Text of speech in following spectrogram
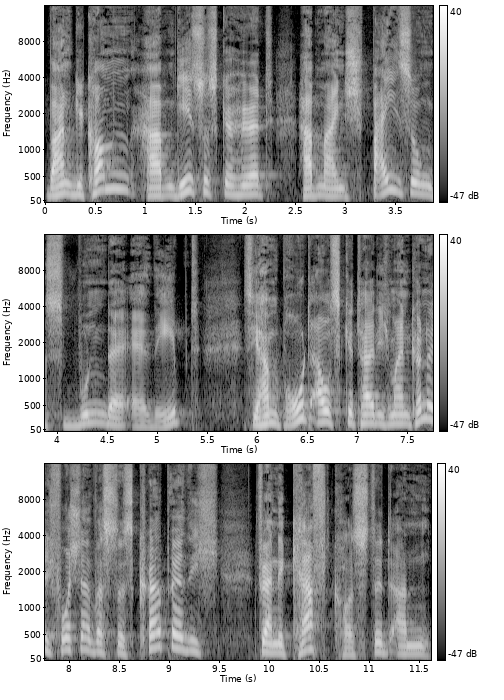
waren gekommen, haben Jesus gehört, haben ein Speisungswunder erlebt. Sie haben Brot ausgeteilt. Ich meine, könnt ihr euch vorstellen, was das körperlich für eine Kraft kostet, an,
